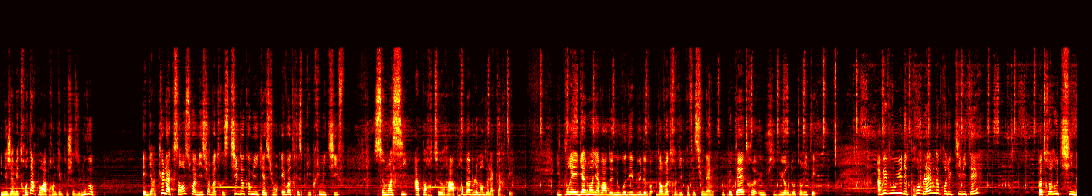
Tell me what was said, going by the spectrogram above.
Il n'est jamais trop tard pour apprendre quelque chose de nouveau. Et bien que l'accent soit mis sur votre style de communication et votre esprit primitif, ce mois-ci apportera probablement de la clarté. Il pourrait également y avoir de nouveaux débuts dans votre vie professionnelle, ou peut-être une figure d'autorité. Avez-vous eu des problèmes de productivité? Votre routine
